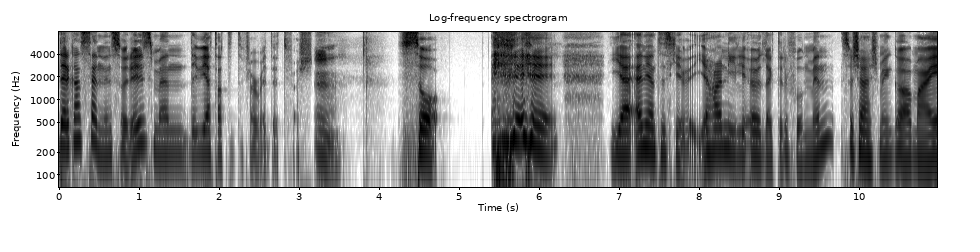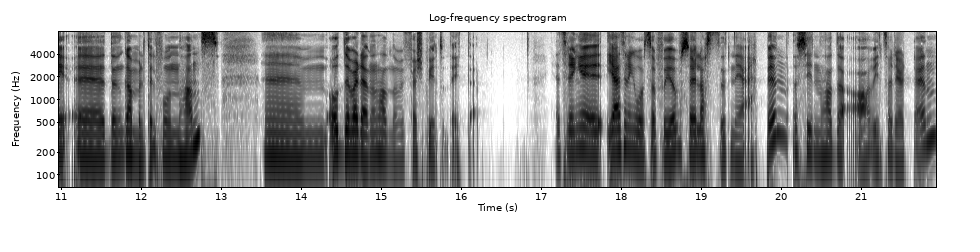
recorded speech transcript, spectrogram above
dere kan sende inn stories, men det, vi har tatt dette fra Reddit først. Mm. Så ja, En jente skriver Jeg har nylig ødelagt telefonen min, så kjæresten min ga meg eh, den gamle telefonen hans. Ehm, og det var den han hadde når vi først begynte å date. Jeg trenger, jeg trenger WhatsApp for jobb, så jeg lastet ned appen. Og siden han hadde avinstallert den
